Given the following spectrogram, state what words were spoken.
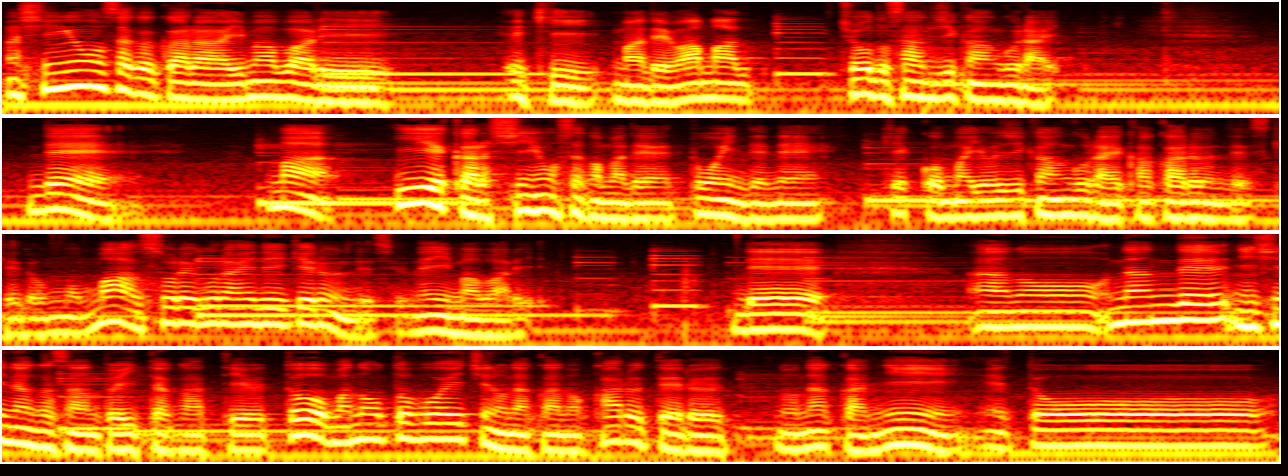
まあ、新大阪から今治駅まではまあちょうど3時間ぐらいでまあ家から新大阪まで遠いんでね結構まあ4時間ぐらいかかるんですけどもまあそれぐらいで行けるんですよね今治。であのなんで西永さんと行ったかっていうと、まあ、ノート 4H の中のカルテルの中にえっと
